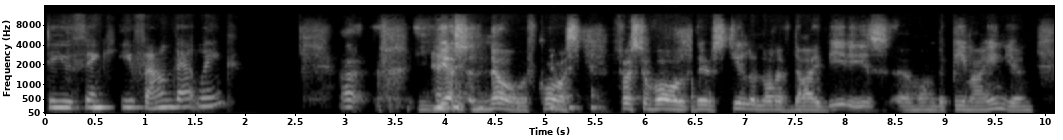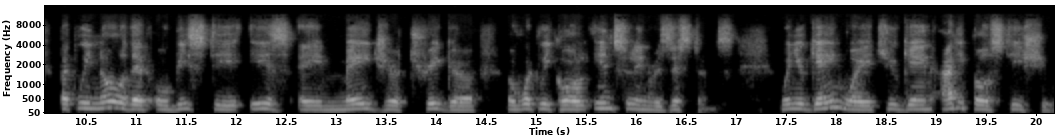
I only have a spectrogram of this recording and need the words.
do you think you found that link? Uh, yes and no, of course. First of all, there's still a lot of diabetes among the Pima Indian, but we know that obesity is a major trigger of what we call insulin resistance. When you gain weight, you gain adipose tissue.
